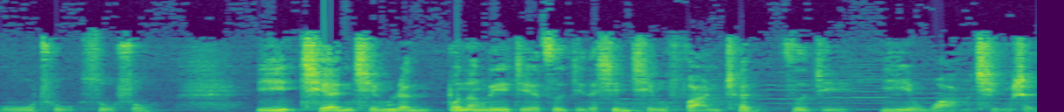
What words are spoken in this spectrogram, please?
无处诉说，以浅情人不能理解自己的心情，反衬自己一往情深。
